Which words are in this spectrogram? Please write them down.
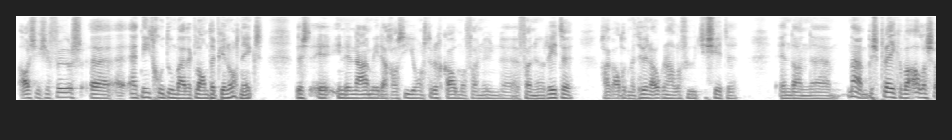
Als je chauffeurs eh, het niet goed doen bij de klant, heb je nog niks. Dus in de namiddag, als die jongens terugkomen van hun, van hun ritten, ga ik altijd met hun ook een half uurtje zitten. En dan nou, bespreken we alles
